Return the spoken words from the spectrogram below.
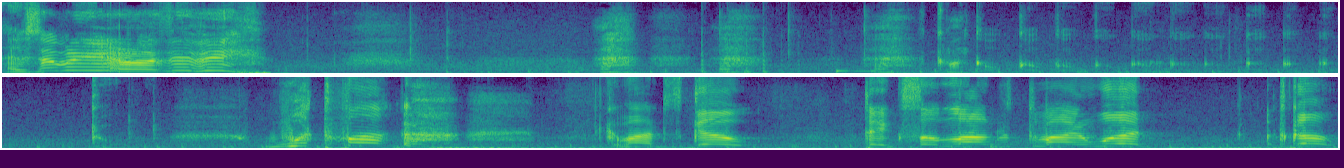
There's so many arrows in me. come on, go, go, go, go, go, go, go, go, go, go, go. What the fuck? Come on, let's go. takes so long to mine wood. Let's go.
